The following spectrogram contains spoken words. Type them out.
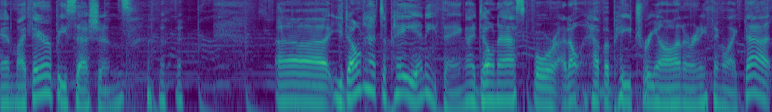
and my therapy sessions, uh, you don't have to pay anything. I don't ask for, I don't have a Patreon or anything like that.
